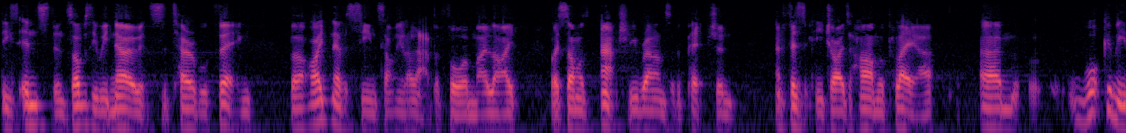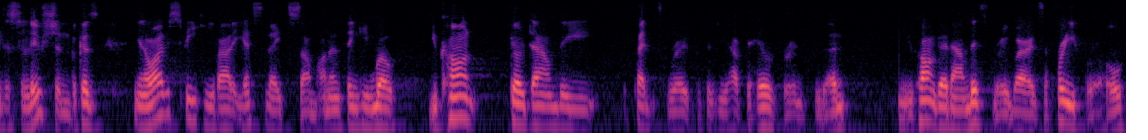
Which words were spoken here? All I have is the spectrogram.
these incidents? Obviously, we know it's a terrible thing, but I'd never seen something like that before in my life, where someone's actually run onto the pitch and, and physically tried to harm a player. Um, what could be the solution? Because you know, I was speaking about it yesterday to someone and thinking, well, you can't go down the fence route because you have the Hillsborough incident. You can't go down this route where it's a free for all.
